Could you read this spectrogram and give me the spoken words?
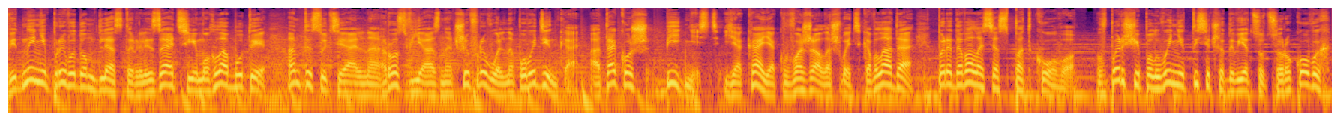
Віднині приводом для стерилізації могла бути антисоціальна, розв'язна чи фривольна поведінка, а також бідність, яка, як вважала шведська влада, передавалася спадково. В першій половині 1940-х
